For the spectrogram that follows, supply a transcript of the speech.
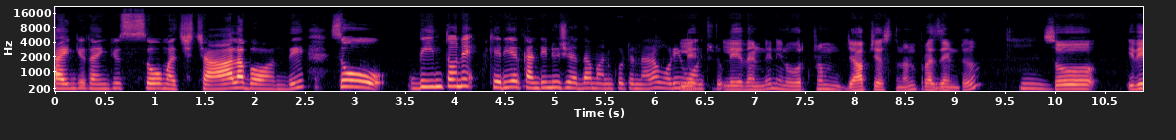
thank you thank you so much చాలా బాగుంది. సో దీంతోనే కెరియర్ కంటిన్యూ చేద్దాం అనుకుంటున్నారా? వాట్ యూ వాంట్ టు లేదండి. నేను వర్క్ ఫ్రమ్ జాబ్ చేస్తున్నాను ప్రజెంట్ Hmm. సో ఇది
